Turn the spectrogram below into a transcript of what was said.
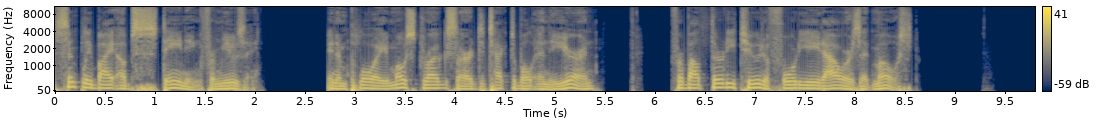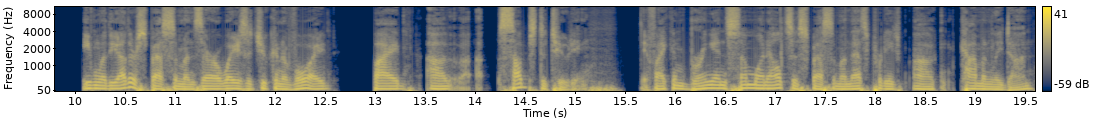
Simply by abstaining from using an employee, most drugs are detectable in the urine for about 32 to 48 hours at most. Even with the other specimens, there are ways that you can avoid by uh, substituting. If I can bring in someone else's specimen, that's pretty uh, commonly done.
